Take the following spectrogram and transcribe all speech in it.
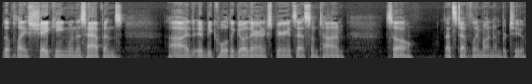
the place shaking when this happens. Uh, it, it'd be cool to go there and experience that sometime. So that's definitely my number two.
